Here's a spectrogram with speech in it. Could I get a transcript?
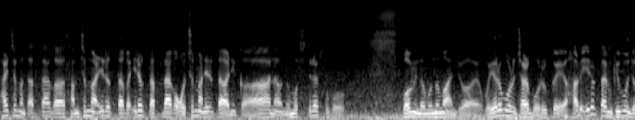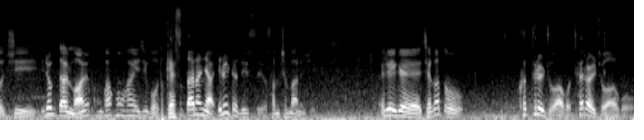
8천만 땄다가 3천만 잃었다가 1억 땄다가 5천만 잃었다 하니까 아, 나 너무 스트레스고 몸이 너무너무 안 좋아요. 뭐 여러분은 잘 모를 거예요. 하루 1억 따면 기분 좋지. 1억 따면 마음이 콩쾅콩쾅해지고 또 계속 따느냐 이럴 때도 있어요. 3천만 원씩. 이게 이게 제가 또 커피를 좋아하고 테라를 좋아하고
